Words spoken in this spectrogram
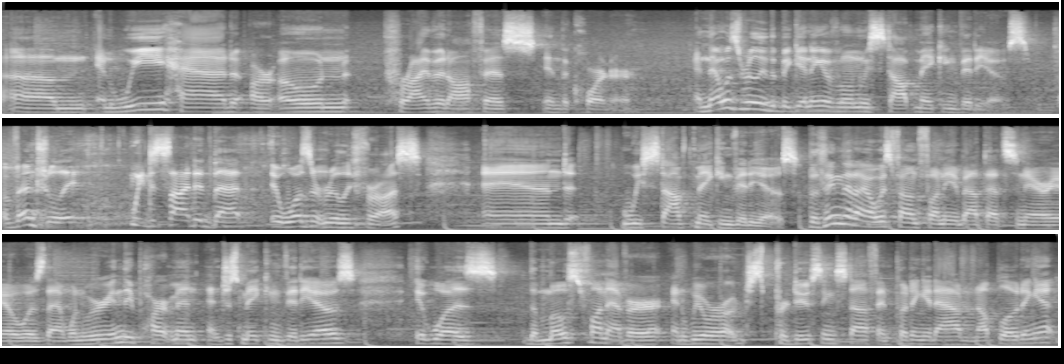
Um, and we had our own private office in the corner. And that was really the beginning of when we stopped making videos. Eventually, we decided that it wasn't really for us, and we stopped making videos. The thing that I always found funny about that scenario was that when we were in the apartment and just making videos, it was the most fun ever, and we were just producing stuff and putting it out and uploading it.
